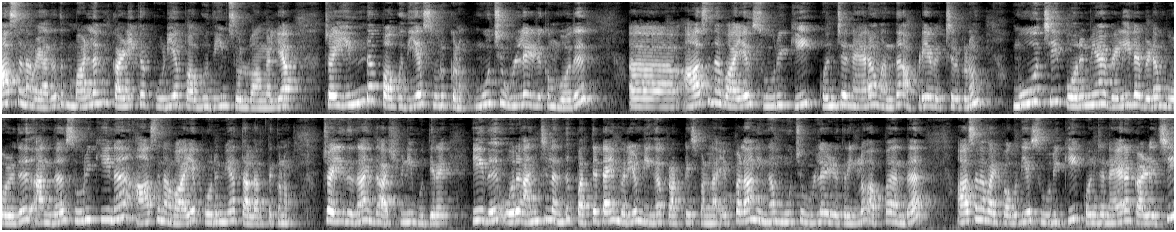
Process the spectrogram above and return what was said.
ஆசனவை அதாவது மலம் கழிக்கக்கூடிய பகுதின்னு சொல்லுவாங்க இல்லையா? ஸோ இந்த பகுதியை சுருக்கணும். மூச்சு உள்ளே இழுக்கும்போது ஆசன வாயை சுருக்கி கொஞ்ச நேரம் வந்து அப்படியே வச்சிருக்கணும். மூச்சு பொறுமையாக வெளியில் விடும்பொழுது அந்த சுருக்கின ஆசன வாயை பொறுமையாக தளர்த்துக்கணும். ஸோ இதுதான் இந்த அஸ்வினி முத்திரை. இது ஒரு அஞ்சுலேருந்து பத்து டைம் வரையும் நீங்கள் ப்ராக்டிஸ் பண்ணலாம். எப்போல்லாம் நீங்கள் மூச்சு உள்ளே இழுக்கிறீங்களோ அப்போ அந்த ஆசனவாய் பகுதியை சுருக்கி கொஞ்சம் நேரம் கழித்து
